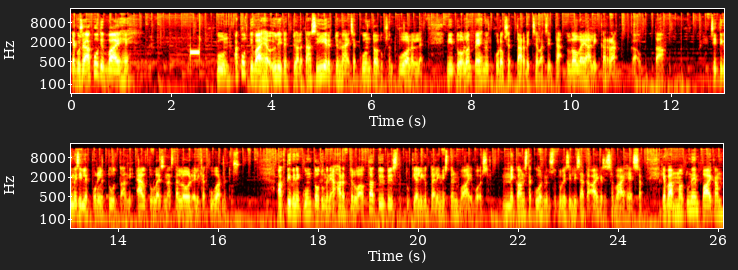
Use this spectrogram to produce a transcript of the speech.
Ja kun se akuutin vaihe kun akuuttivaihe on ylitetty ja aletaan siirtymään itse kuntoutuksen puolelle, niin tuolloin pehmykudokset tarvitsevat sitä lovea eli rakkautta. Sitten kun me sille puolelle tuutaan, niin L tulee sanasta load eli kuormitus. Aktiivinen kuntoutuminen ja harjoittelu auttaa tyypillisesti tukia liikuntaelimistön vaivoissa. Mekaanista kuormitusta tulisi lisätä aikaisessa vaiheessa ja vammautuneen paikan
